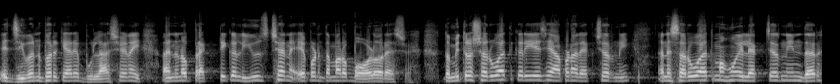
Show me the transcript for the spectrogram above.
એ જીવનભર ક્યારે ભૂલાશે નહીં. અને એનો પ્રેક્ટિકલ યુઝ છે ને, એ પણ તમારો બહોળો રહેશે. તો મિત્રો, શરૂઆત કરીએ છીએ આપણા લેક્ચરની અને શરૂઆતમાં હું એ લેક્ચરની અંદર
